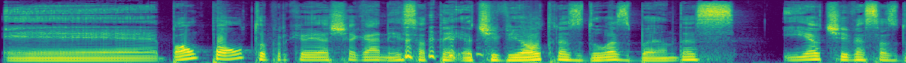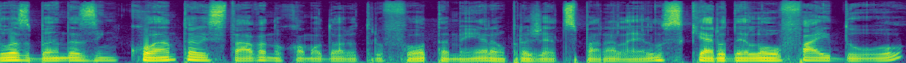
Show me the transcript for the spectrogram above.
É... Bom ponto, porque eu ia chegar nisso. Eu, te... eu tive outras duas bandas e eu tive essas duas bandas enquanto eu estava no Commodore Truffaut também, eram projetos paralelos, que era o The Lo-Fi Duo,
